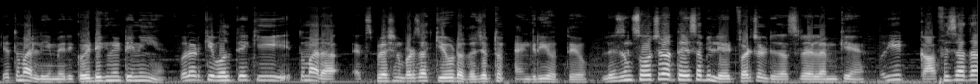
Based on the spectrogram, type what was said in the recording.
कि तुम्हारे लिए मेरी कोई डिग्निटी नहीं है? वो लड़की बोलती है कि, तुम्हारा एक्सप्रेशन बड़ा सा क्यूट होता है जब तुम एंग्री होते हो। लिजन सोच रहा था ये सभी लेट वर्चुअल डिजास्टर एलएम के हैं और ये काफ़ी ज़्यादा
